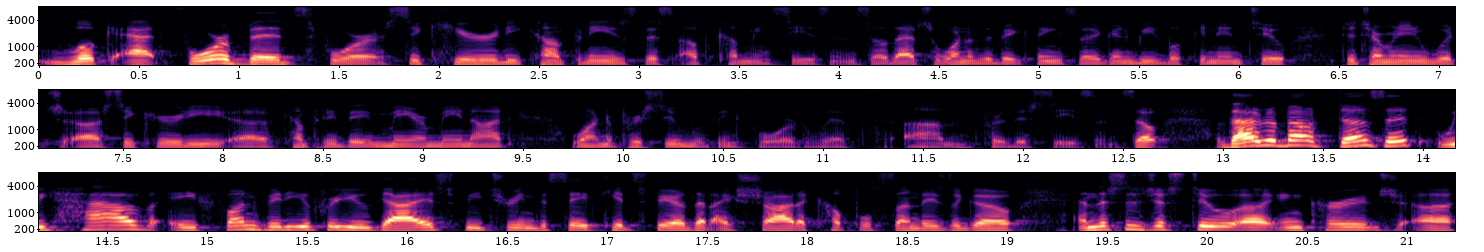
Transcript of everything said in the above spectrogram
look at four bids for security companies this upcoming season. So that's one of the big things they're going to be looking into, determining which uh, security uh, company they may or may not want to pursue moving forward with um, for this season. So that about does it. We have a fun video for you guys featuring the Safe Kids Fair that I shot a couple Sundays ago. And this is just to uh, encourage uh,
